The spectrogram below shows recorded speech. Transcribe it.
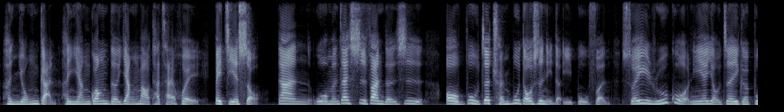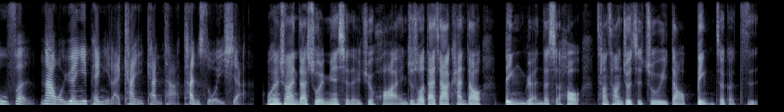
很勇敢、很阳光的样貌，他才会被接受。但我们在示范的是，哦不，这全部都是你的一部分。所以，如果你也有这一个部分，那我愿意陪你来看一看它，探索一下。我很喜欢你在书里面写的一句话，你就说大家看到病人的时候，常常就只注意到“病”这个字，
